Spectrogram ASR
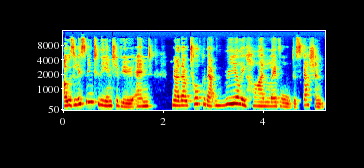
I was listening to the interview and you know they were talking about really high level discussion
